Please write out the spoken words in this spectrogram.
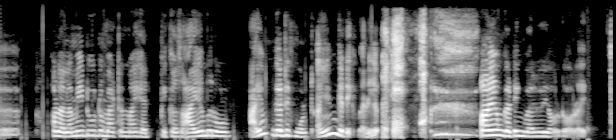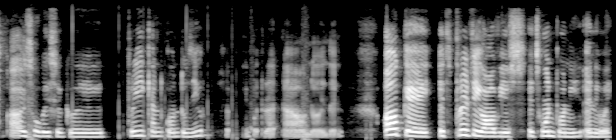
Uh, hold on, let me do the math in my head because I am an old. I am getting old. I am getting very. I am getting very old. All right. Uh, so basically, three can go to zero. You put that down and then Okay, it's pretty obvious. It's 120 anyway.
